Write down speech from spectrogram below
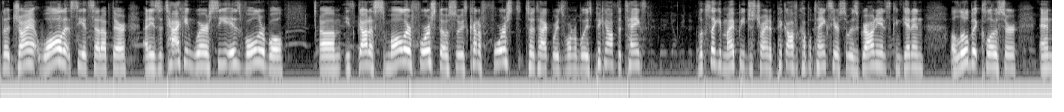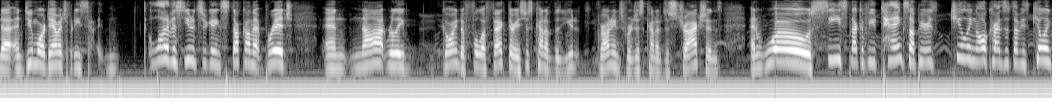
the giant wall that Sea had set up there, and he's attacking where Sea is vulnerable. Um, he's got a smaller force though, so he's kind of forced to attack where he's vulnerable. He's picking off the tanks. Looks like it might be just trying to pick off a couple tanks here, so his ground units can get in a little bit closer and uh, and do more damage. But he's a lot of his units are getting stuck on that bridge and not really going to full effect there. He's just kind of the unit, ground units were just kind of distractions. And whoa, Sea snuck a few tanks up here. He's killing all kinds of stuff. He's killing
